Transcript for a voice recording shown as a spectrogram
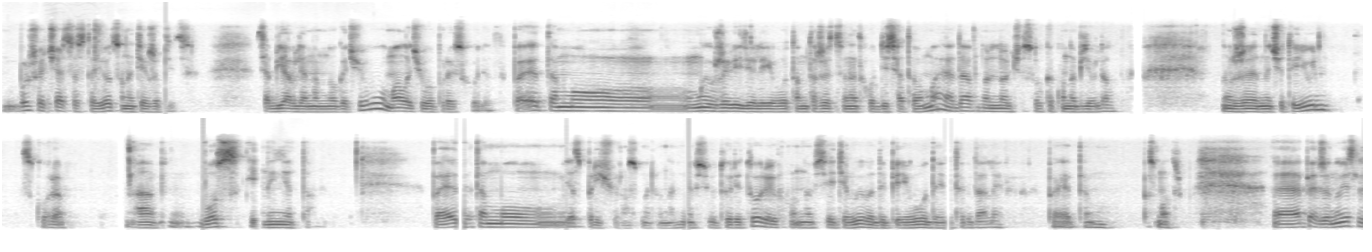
Большая часть остается на тех же позициях. Объявлено много чего, мало чего происходит. Поэтому мы уже видели его там торжественный отход 10 мая, да, в 00 часов, как он объявлял. Уже, значит, июнь скоро. А ВОЗ и ныне там. Поэтому я с прищуром смотрю на всю эту риторику, на все эти выводы, переводы и так далее. Поэтому посмотрим. Э, опять же, ну если,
